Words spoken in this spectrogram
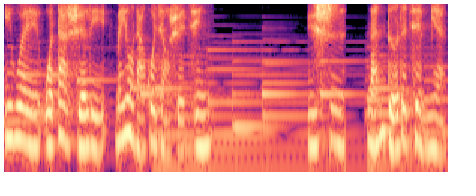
因为我大学里没有拿过奖学金。于是难得的见面，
